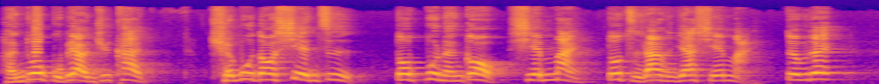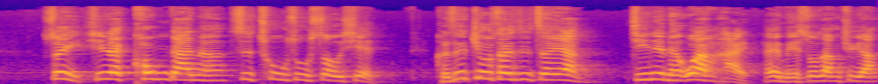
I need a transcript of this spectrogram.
很多股票你去看，全部都限制，都不能够先卖，都只让人家先买，对不对？所以现在空单呢是处处受限。可是就算是这样，今天的万海它也没收上去啊。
